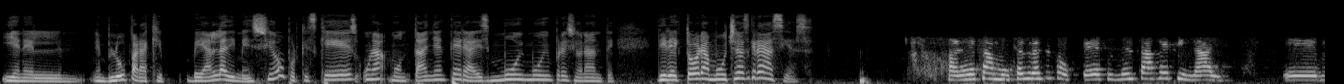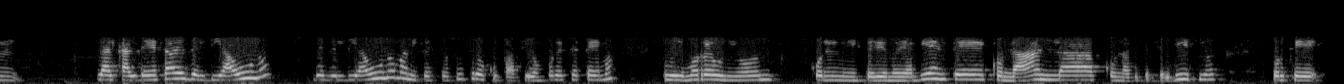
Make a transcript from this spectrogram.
y en el en Blue para que vean la dimensión, porque es que es una montaña entera, es muy, muy impresionante. Directora, muchas gracias. Vanessa, muchas gracias a ustedes. Un mensaje final. Em, la alcaldesa desde el día uno, desde el día uno manifestó su preocupación por este tema. Tuvimos reunión con el Ministerio de Medio Ambiente, con la ANLA, con la Superservicios, porque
